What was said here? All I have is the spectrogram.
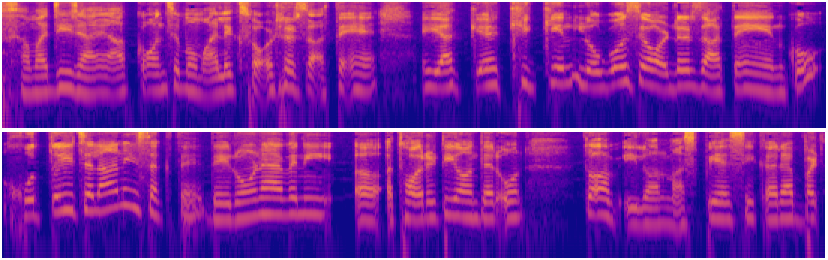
समझ ही जाएँ आप कौन से ममालिक से ऑर्डर्स आते हैं या किन लोगों से ऑर्डर्स आते हैं इनको। खुद तो ये चला नहीं सकते। They don't have any authority on their own तो अब इलॉन मस्क भी ऐसी करा but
